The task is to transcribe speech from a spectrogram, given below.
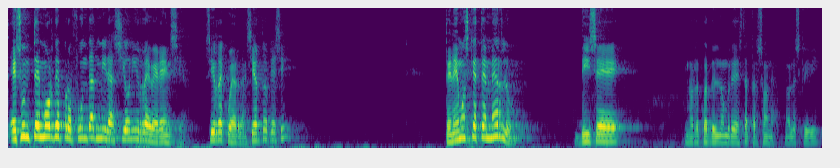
es un temor de profunda admiración y reverencia. ¿Sí recuerdan? ¿Cierto que sí? Tenemos que temerlo, dice, no recuerdo el nombre de esta persona, no lo escribí,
